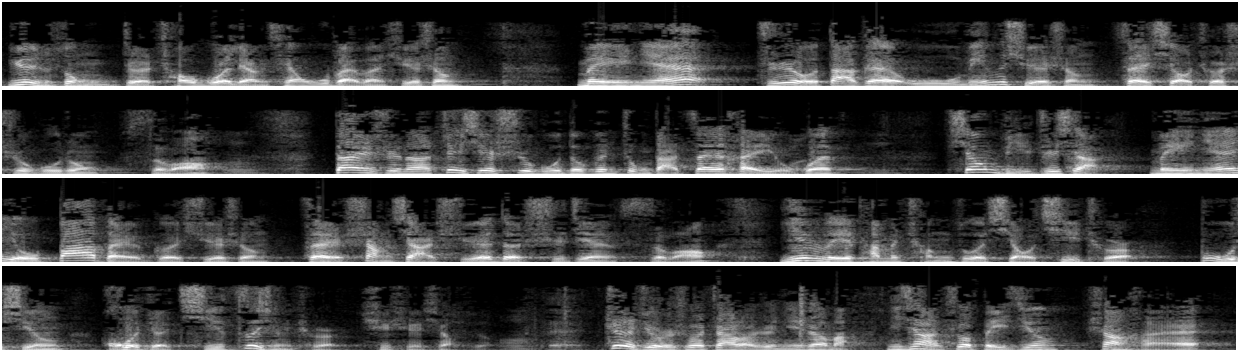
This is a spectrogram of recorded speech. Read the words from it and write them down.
运送着超过两千五百万学生，每年只有大概五名学生在校车事故中死亡，但是呢，这些事故都跟重大灾害有关。相比之下，每年有八百个学生在上下学的时间死亡，因为他们乘坐小汽车、步行或者骑自行车去学校。对。这就是说，张老师，您知道吗？你像说北京、上海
